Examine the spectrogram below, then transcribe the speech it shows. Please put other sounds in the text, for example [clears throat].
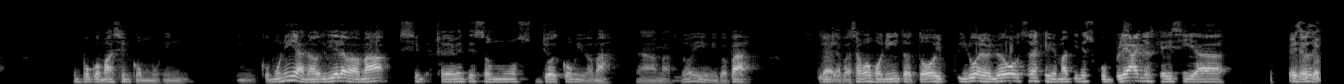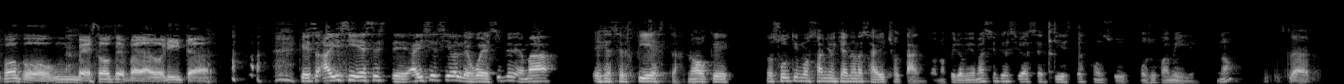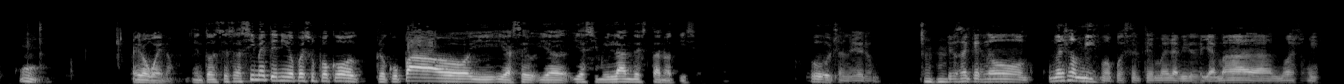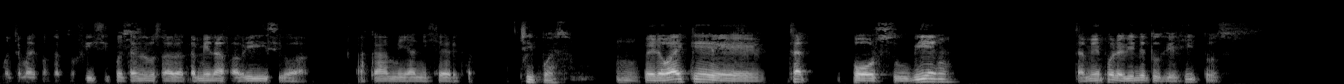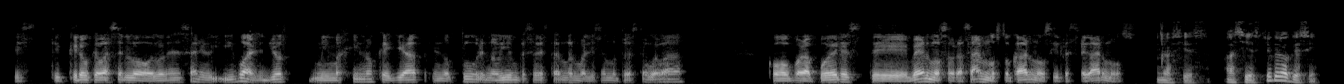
un poco más en, comu- en, en comunidad, ¿no? El Día de la Mamá, generalmente somos yo con mi mamá, nada más, ¿no? Y mi papá. Y Claro. la pasamos bonito, todo. Y, y bueno, luego sabes que mi mamá tiene su cumpleaños, que ahí sí ya... Eso Eso hace es- poco, un [laughs] besote para Dorita. que es- ahí sí es este, ahí sí ha sido el de juez. Siempre mi mamá es de hacer fiestas, ¿no? Que los últimos años ya no las ha hecho tanto, ¿no? Pero mi mamá siempre ha sido de hacer fiestas con su, con su familia, ¿no? Claro. Mm. Pero bueno, entonces así me he tenido pues un poco preocupado y, y, ase- y a- y asimilando esta noticia. Pucha, negro. Yo sé que no, no es lo mismo, pues, el tema de la videollamada, no es lo mismo el tema del contacto físico, el tenerlos a- también a Fabricio, a, a Cami, a ni cerca. Sí, pues. Mm, Pero hay que, o sea, por su bien, también por el bien de tus viejitos, este, creo que va a ser lo, lo necesario. Igual, yo me imagino que ya en octubre, noviembre se va a estar normalizando toda esta huevada, como para poder este, vernos, abrazarnos, tocarnos y restregarnos. Así es, así es. Yo creo que sí.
